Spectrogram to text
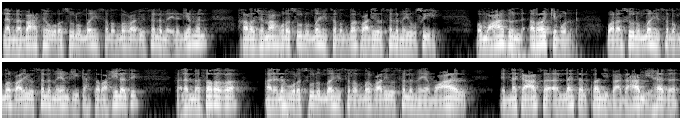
لما بعثه رسول الله صلى الله عليه وسلم إلى اليمن خرج معه رسول الله صلى الله عليه وسلم يوصيه ومعاذ راكب ورسول الله صلى الله عليه وسلم يمشي تحت راحلته فلما فرغ قال له رسول الله صلى الله عليه وسلم يا معاذ إنك عسى أن لا تلقاني بعد عامي هذا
